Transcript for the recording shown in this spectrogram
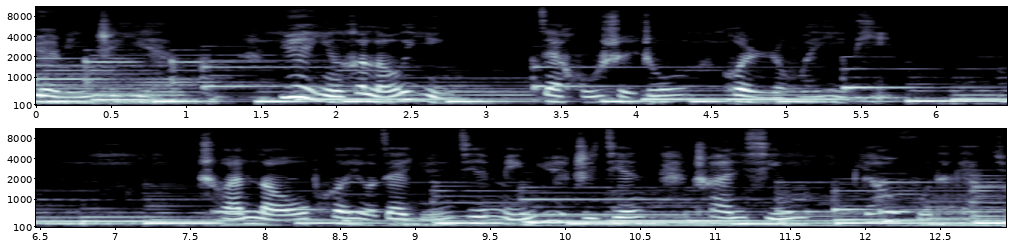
月明之夜，月影和楼影在湖水中混融为一体，船楼颇有在云间明月之间穿行漂浮的感觉，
